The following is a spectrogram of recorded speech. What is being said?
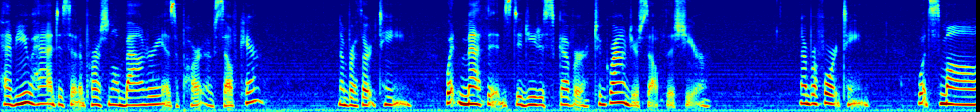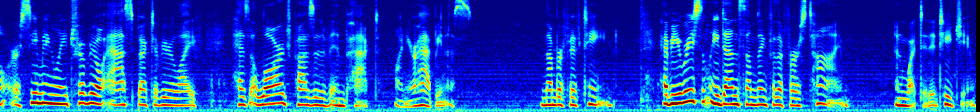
Have you had to set a personal boundary as a part of self care? Number 13. What methods did you discover to ground yourself this year? Number 14. What small or seemingly trivial aspect of your life has a large positive impact on your happiness? Number 15. Have you recently done something for the first time? And what did it teach you?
